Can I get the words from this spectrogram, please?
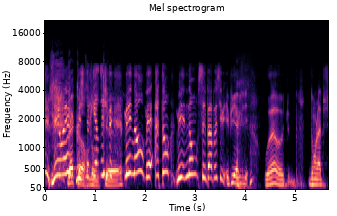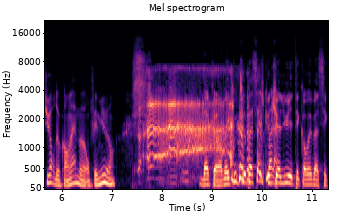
mais ouais, mais, je euh, mais non, mais attends, mais non, c'est pas possible. Et puis elle me dit, ouais, euh, dans l'absurde quand même, on fait mieux. Hein. D'accord. Bah écoute, le passage que tu as lu était quand même assez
